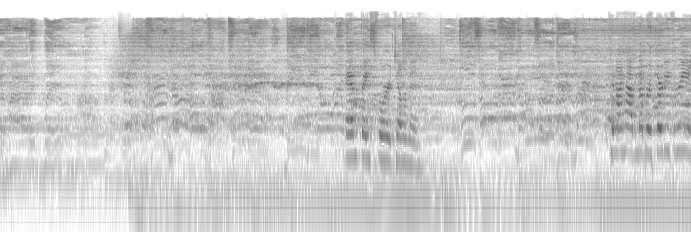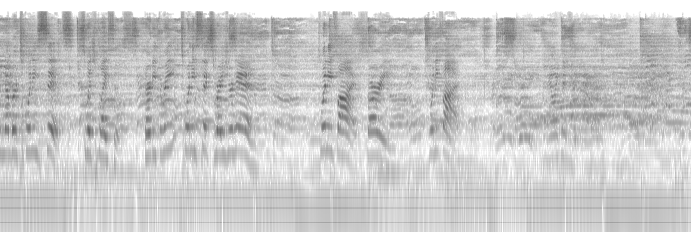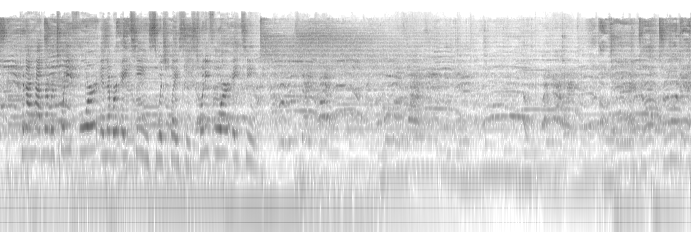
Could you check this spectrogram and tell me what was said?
And face forward, gentlemen. Can I have number 33 and number 26 switch places? 33, 26, raise your hand. 25, sorry. 25. Now I can't. Can I have number 24 and number 18 switch places? 24, 18.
